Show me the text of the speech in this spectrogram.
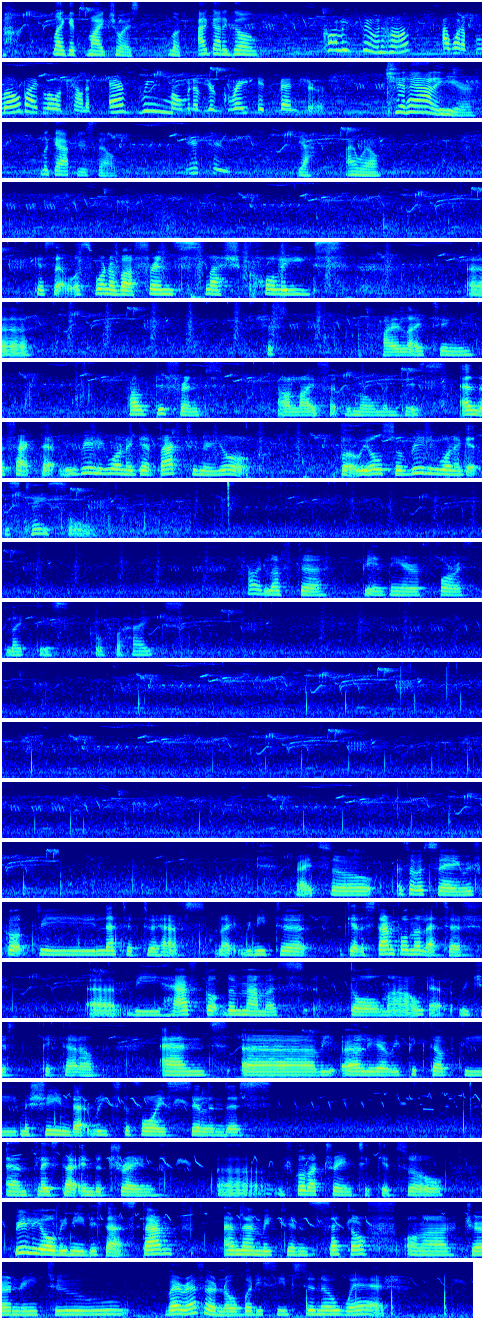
Like it's my choice. Look, I gotta go. Call me soon, huh? I want a blow-by-blow account of every moment of your great adventure. Get out of here. Look after yourself. You too. Yeah, I will. Guess that was one of our friends slash colleagues. Uh, just highlighting how different our life at the moment is, and the fact that we really want to get back to New York, but we also really want to get this case solved. I would love to be near a forest like this, go for hikes. Right, so as I was saying, we've got the letter to have, like, we need to get a stamp on the letter. Uh, we have got the mammoth doll now that we just picked that up. And uh, we earlier we picked up the machine that reads the voice cylinders and placed that in the train. Uh, we've got our train ticket, so really all we need is that stamp and then we can set off on our journey to wherever. Nobody seems to know where.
